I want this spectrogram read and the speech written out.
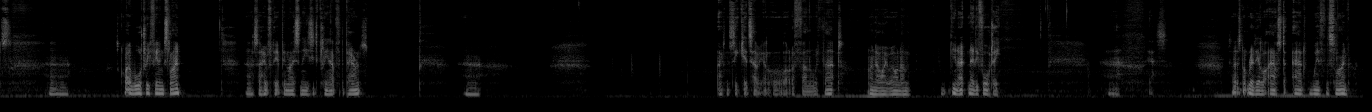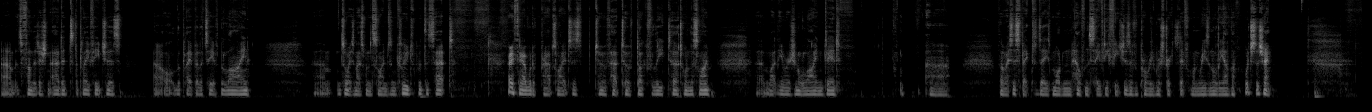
It's, uh, it's, quite a watery feeling slime, uh, so hopefully it'll be nice and easy to clean up for the parents. I can see kids having a lot of fun with that. I know I will, and I'm, you know, nearly 40. Uh, yes. So there's not really a lot else to add with the slime. Um, it's a fun addition added to the play features uh, or the playability of the line. Um, it's always nice when the slime's included with the set. The only thing I would have perhaps liked is to have had to have dug for the turtle and the slime, um, like the original line did. Uh, though I suspect today's modern health and safety features have probably restricted it for one reason or the other, which is a shame.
